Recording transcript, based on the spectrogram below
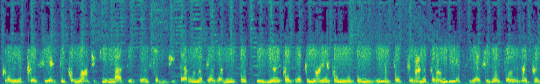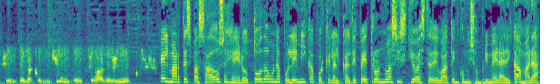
con el presidente y con no sé quién más, entonces solicitaron un aplazamiento y yo encontré que no había inconveniente ninguno, entonces un día y el presidente de la comisión, el. El martes pasado se generó toda una polémica porque el alcalde Petro no asistió a este debate en Comisión Primera de Cámara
